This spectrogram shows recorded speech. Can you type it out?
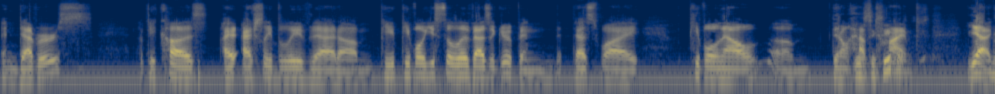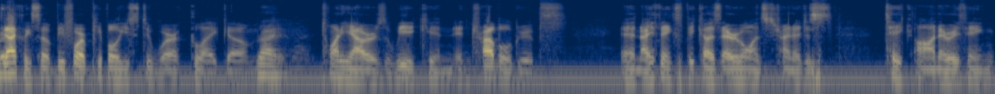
endeavors because i actually believe that um, pe- people used to live as a group and that's why people now um, they don't have time. Yeah exactly. Right. so before people used to work like um, right. 20 hours a week in, in travel groups and I think it's because everyone's trying to just take on everything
